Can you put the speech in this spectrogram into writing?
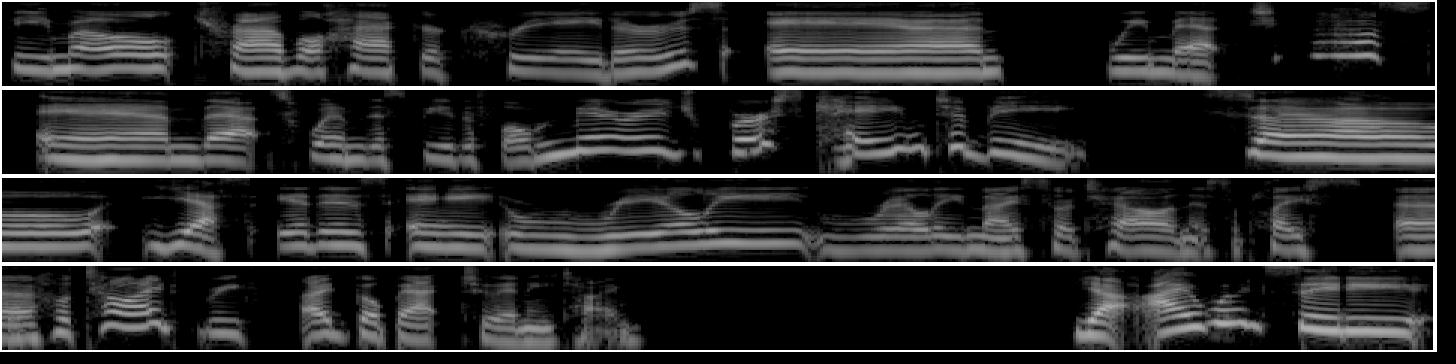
female travel hacker creators, and we met Jess, and that's when this beautiful marriage first came to be. So yes, it is a really, really nice hotel, and it's a place, a uh, hotel I'd re- I'd go back to anytime. Yeah, I would say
